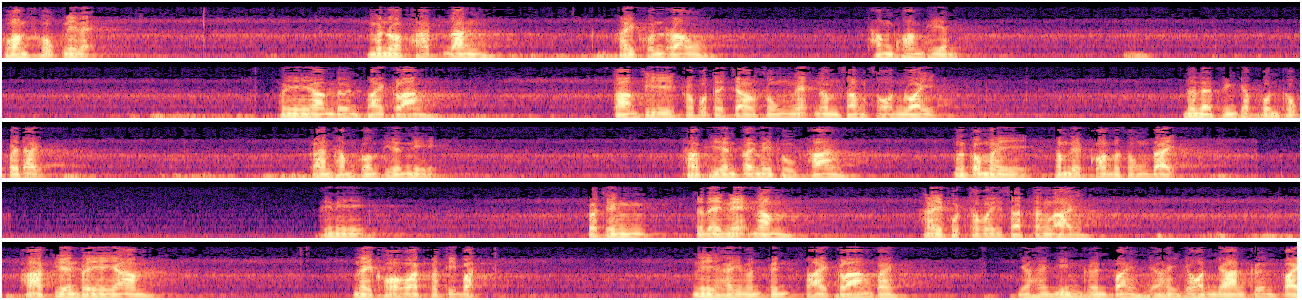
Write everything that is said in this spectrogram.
ความทุกข์นี่แหละ มันว่าผลักดันให้คนเราทำความเพียร พยายามเดินสายกลาง ตามที่พระพุทธเจ้าทรงแนะนำสั่งสอนไว้ นั่นแหละจึงจะพ้นทุกข์ไปได้ การทำความเพียรนนี่ ถ้าเพียรไปไม่ถูกทาง มันก็ไม่สำเร็จความประสงค์ได้ ที่นี่ก็จึง จะได้แนะนำให้พุทธบริษัททั้งหลาย ภาคเพียรพยายาม ในข้อวัดปฏิบัติ นี่ให้มันเป็นสายกลางไป อย่าให้ยิ่งเกินไป อย่าให้หย่อนยานเกินไป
